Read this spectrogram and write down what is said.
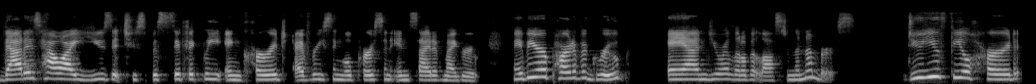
that is how I use it to specifically encourage every single person inside of my group. Maybe you're a part of a group and you're a little bit lost in the numbers. Do you feel heard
